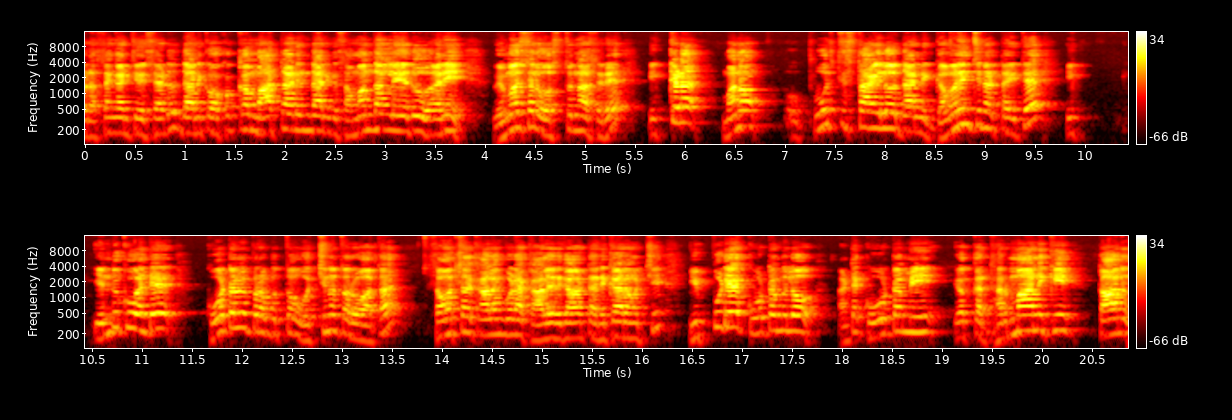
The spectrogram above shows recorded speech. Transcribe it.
ప్రసంగం చేశాడు. దానికి ఒక్కొక్క మాట్లాడిన దానికి సంబంధం లేదు అని విమర్శలు వస్తున్నా సరే ఇక్కడ మనం పూర్తి స్థాయిలో దాన్ని గమనించినట్టయితే ఎందుకు అంటే కూటమి ప్రభుత్వం వచ్చిన తరువాత సంవత్సర కాలం కూడా కాలేదు కాబట్టి అధికారం వచ్చి ఇప్పుడే కూటమిలో అంటే కూటమి యొక్క ధర్మానికి తాను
